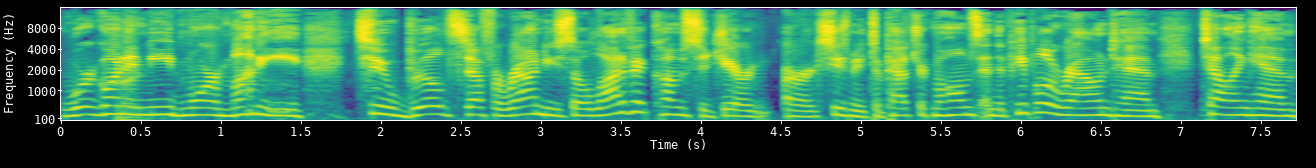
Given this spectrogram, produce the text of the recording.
we're going right. to need more money to build stuff around you. So a lot of it comes to Jared, or excuse me, to Patrick Mahomes and the people around him telling him,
